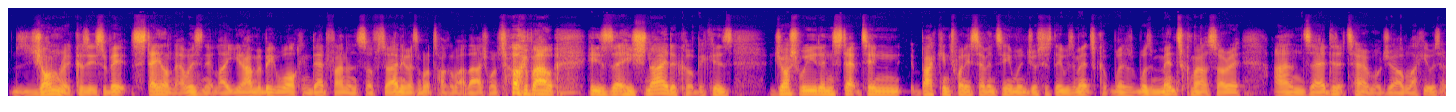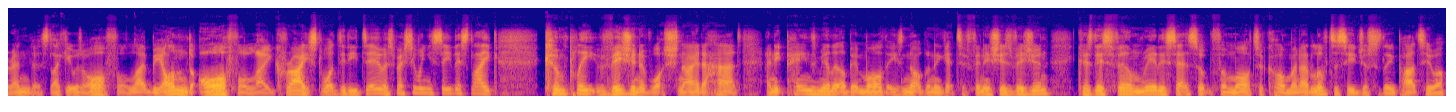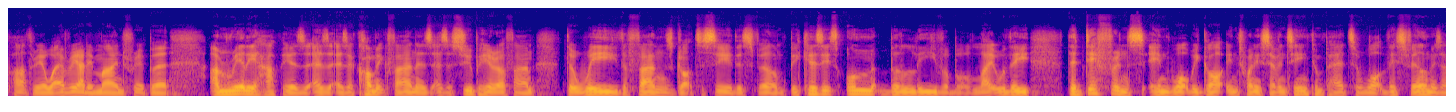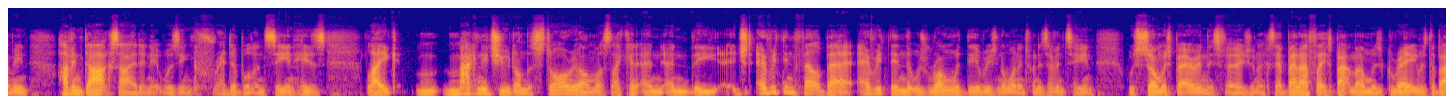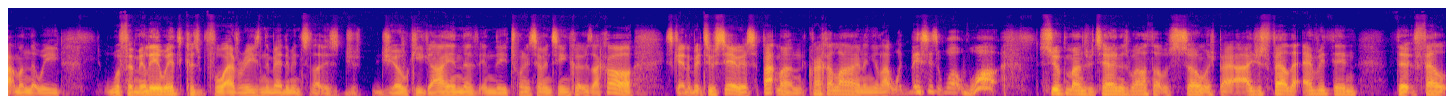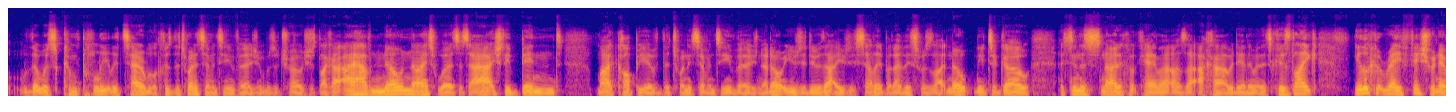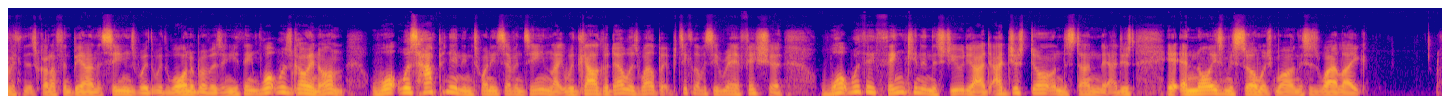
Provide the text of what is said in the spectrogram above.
genre because it's a bit stale now, isn't it? Like, you know, I'm a big Walking Dead fan and stuff. So, anyways, I'm not talking about that. I just want to talk about his uh, his Snyder cut because Joss Whedon stepped in back in 2017 when Justice League was meant to was, was meant to come out, sorry, and uh, did a terrible job. Like it was horrendous. Like it was awful. Like beyond awful. Like Christ, what did he do? Especially when you see this like complete vision of what Snyder had, and it pains me a little bit more that he's not going to get to finish his vision because this film really sets up for more to come. And I'd love to see Justice League Part Two or Part Three or whatever he had in mind for it. But I'm really happy as as, as a comic fan, as as a superhero fan, that we the fans got to see this film because it's un unbelievable. Like the the difference in what we got in 2017 compared to what this film is. I mean, having Darkseid in it was incredible, and seeing his like magnitude on the story almost like and and the just everything felt better everything that was wrong with the original one in 2017 was so much better in this version like i said ben affleck's batman was great he was the batman that we were familiar with because for whatever reason they made him into like this just jokey guy in the in the 2017 cut. It was like, oh, it's getting a bit too serious. Batman, crack a line, and you're like, what, this is what what? Superman's return as well. I thought was so much better. I just felt that everything that felt that was completely terrible because the 2017 version was atrocious. Like I, I, have no nice words to say. I actually binned my copy of the 2017 version. I don't usually do that. I usually sell it, but I, this was like, nope, need to go. As soon as Snyder Cut came out, I was like, I can't be dealing with this because like you look at Ray Fisher and everything that's gone off in behind the scenes with with Warner Brothers, and you think, what was going on? What was happening in 2017? Like with Gal Gadot as well, but particularly obviously Ray Fisher. What were they thinking in the studio? I, I just don't understand it. I just it annoys me so much more, and this is why like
